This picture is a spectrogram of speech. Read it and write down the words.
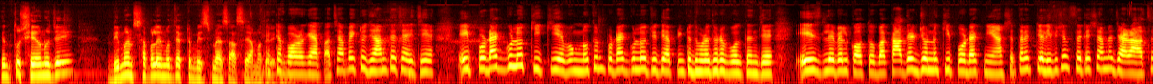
কিন্তু সে অনুযায়ী ডিমান্ড সাপ্লাইয়ের মধ্যে একটা মিসম্যাচ আছে আমাদের একটা বড় গ্যাপ আছে। আপনি একটু জানতে চাই যে এই প্রোডাক্টগুলো কি কি এবং নতুন প্রোডাক্টগুলো যদি আপনি একটু ধরে ধরে বলতেন যে এজ লেভেল কত বা কাদের জন্য কি প্রোডাক্ট নিয়ে আসে তাহলে টেলিভিশন সেটের সামনে যারা আছে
